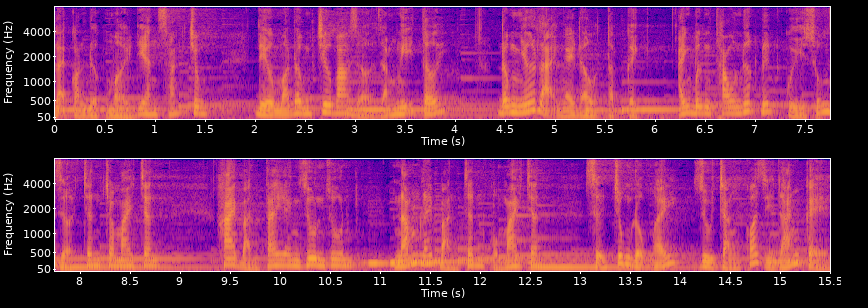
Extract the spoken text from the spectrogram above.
lại còn được mời đi ăn sáng chung. Điều mà Đông chưa bao giờ dám nghĩ tới. Đông nhớ lại ngày đầu tập kịch, Anh bưng thau nước đến quỳ xuống rửa chân cho Mai chân Hai bàn tay anh run run, Nắm lấy bàn chân của Mai chân Sự trung động ấy, dù chẳng có gì đáng kể,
